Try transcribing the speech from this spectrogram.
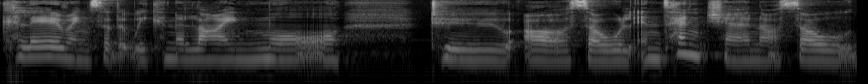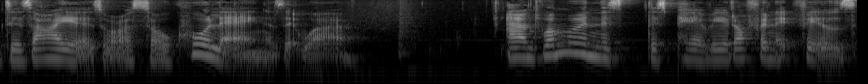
clearing so that we can align more to our soul intention, our soul desires, or our soul calling, as it were. And when we're in this, this period, often it feels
